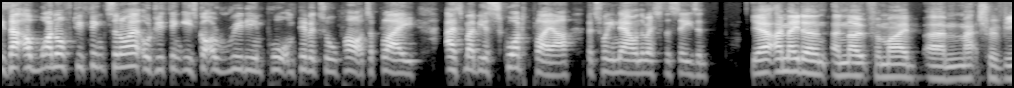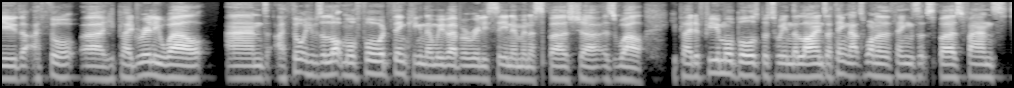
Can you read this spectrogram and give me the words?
Is that a one off, do you think, tonight? Or do you think he's got a really important, pivotal part to play as maybe a squad player between now and the rest of the season? Yeah, I made a, a note for my um, match review that I thought uh, he played really well. And I thought he was a lot more forward thinking than we've ever really seen him in a Spurs shirt as well. He played a few more balls between the lines. I think that's one of the things that Spurs fans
